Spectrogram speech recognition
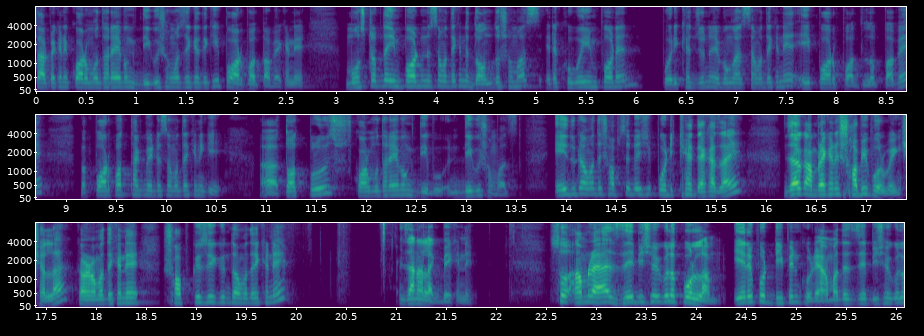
তারপর এখানে কর্মধারা এবং দ্বিগু সমাজের ক্ষেত্রে কি পরপদ পাবে এখানে? মোস্ট অফ দ্য ইম্পর্টেন্স আমাদের এখানে দ্বন্দ্ব সমাজ, এটা খুবই ইম্পর্টেন্ট পরীক্ষার জন্য এবং আছে আমাদের এখানে এই পরপদ লোপ পাবে বা পরপদ থাকবে এটা হচ্ছে আমাদের এখানে কি তৎপুরুষ, কর্মধারা এবং দিবু দ্বিগু সমাজ। এই দুটো আমাদের সবচেয়ে বেশি পরীক্ষায় দেখা যায়। যাই হোক, আমরা এখানে সবই পড়ব ইনশাল্লাহ, কারণ আমাদের এখানে সবকিছুই কিন্তু আমাদের এখানে জানা লাগবে এখানে। সো আমরা যে বিষয়গুলো পড়লাম, এর উপর ডিপেন্ড করে আমাদের যে বিষয়গুলো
